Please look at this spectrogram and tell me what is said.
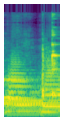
Bye.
